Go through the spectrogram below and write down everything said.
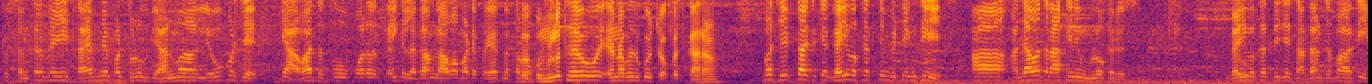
તો શંકરભાઈ સાહેબને પણ થોડુંક ધ્યાનમાં લેવું પડશે કે આવા તત્વો ઉપર કંઈક લગામ લાવવા માટે પ્રયત્ન કરવો હુમલો થયો હોય એના પર કોઈ ચોક્કસ કારણ? બસ એક જ કે ગઈ વખતની મિટિંગથી આ અદાવત રાખીને હુમલો કર્યો છે. ગઈ વખતની જે સાધારણ સભા હતી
